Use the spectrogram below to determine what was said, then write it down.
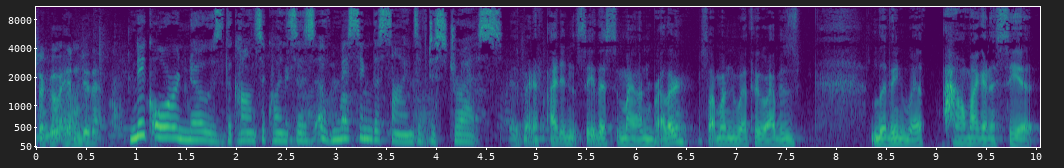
So go ahead and do that. Nick Orr knows the consequences of missing the signs of distress. If I didn't see this in my own brother, someone with who I was living with, how am I going to see it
